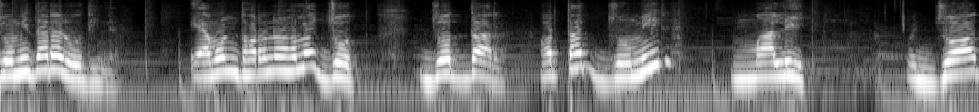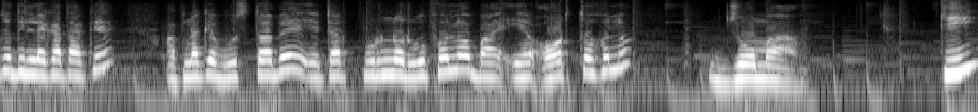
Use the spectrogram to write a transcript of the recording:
জমিদারের অধীনে। এমন ধরনের হলো জোত জোরদার অর্থাৎ জমির মালিক। জ যদি লেখা থাকে, আপনাকে বুঝতে হবে এটার পূর্ণ রূপ হলো বা এর অর্থ হলো জমা। কি?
